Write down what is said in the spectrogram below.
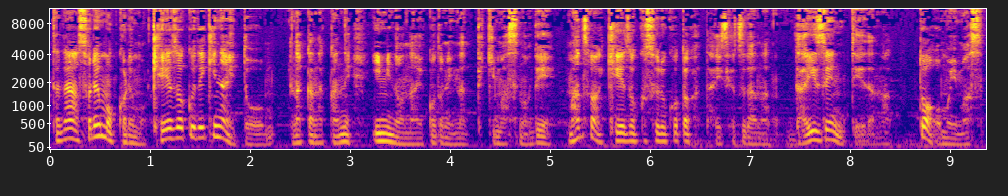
ただ、それもこれも継続できないとなかなかね、意味のないことになってきますので、まずは継続することが大切だな、大前提だな、とは思います。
